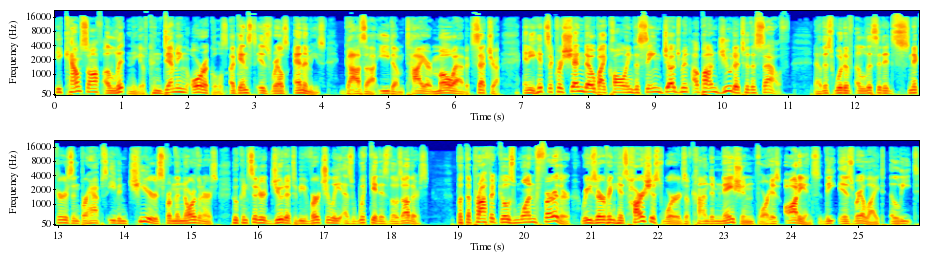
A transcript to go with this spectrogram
he counts off a litany of condemning oracles against Israel's enemies Gaza, Edom, Tyre, Moab, etc. And he hits a crescendo by calling the same judgment upon Judah to the south. Now, this would have elicited snickers and perhaps even cheers from the northerners, who considered Judah to be virtually as wicked as those others. But the prophet goes one further, reserving his harshest words of condemnation for his audience, the Israelite elite.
